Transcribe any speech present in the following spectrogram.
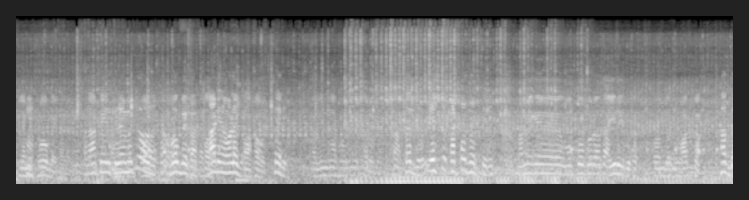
ಕಿಲೋಮೀಟರ್ ಹೋಗ್ಬೇಕಾದ್ರೆ ನಾಲ್ಕೈದು ಕಿಲೋಮೀಟ್ರ್ ಹೋಗ್ಬೇಕಾಗ್ತದೆ ಕಾಡಿನ ಒಳಗೆ. ಹೌದು. ಸರಿ. ಅಲ್ಲಿಂದ ಹೋಗಿ ತರೋದು ಹಾಂ ಸದ್ದು ಎಷ್ಟು ಕಟ್ಟ ತರ್ತೀರಿ? ನಮಗೆ ಒಬ್ಬೊಬ್ಬರು ಅದು ಐದೈದು ಒಂದೊಂದು ಒಂದು ಒಂದು ಹಗ್ಗ. ಹಗ್ಗ.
